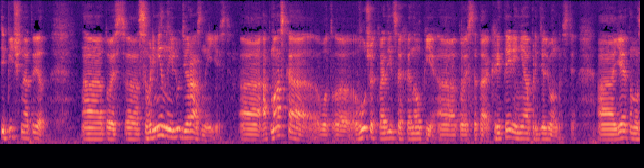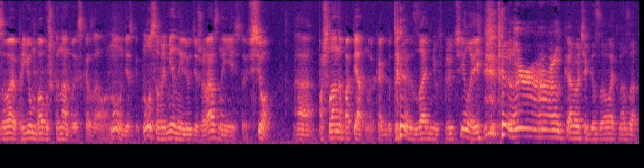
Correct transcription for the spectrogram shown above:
эпичный ответ. Э, то есть, э, современные люди разные есть. Э, отмазка вот, э, в лучших традициях НЛП, э, то есть это критерий неопределенности. Я это называю прием бабушка надвое сказала. Ну, дескать, ну, современные люди же разные есть, то есть все, пошла на попятную, как бы заднюю включила и, короче, газовать назад.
